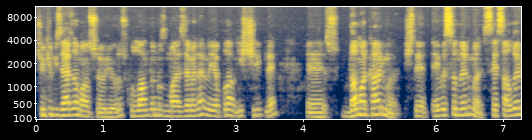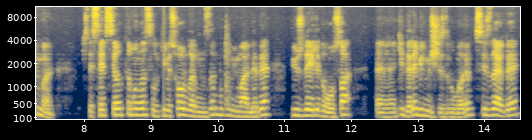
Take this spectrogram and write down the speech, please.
Çünkü biz her zaman söylüyoruz. Kullandığımız malzemeler ve yapılan işçilikle e, dam akar mı, işte ev ısınır mı, ses alır mı, işte ses yalıtımı nasıl gibi sorularınızı bu minvalde %50 de olsa e, giderebilmişizdir umarım. Sizler de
